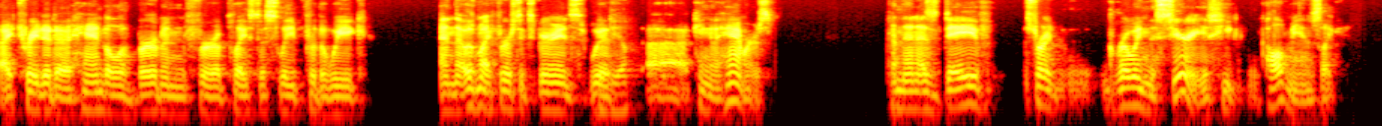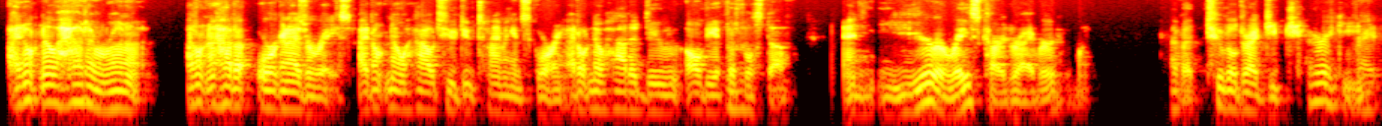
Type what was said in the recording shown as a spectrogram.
I traded a handle of bourbon for a place to sleep for the week, and that was my first experience with uh, King of the Hammers. And then as Dave started growing the series, he called me and was like, I don't know how to run a, I don't know how to organize a race. I don't know how to do timing and scoring. I don't know how to do all the official stuff. And you're a race car driver. Like, I have a two wheel drive Jeep Cherokee. right.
